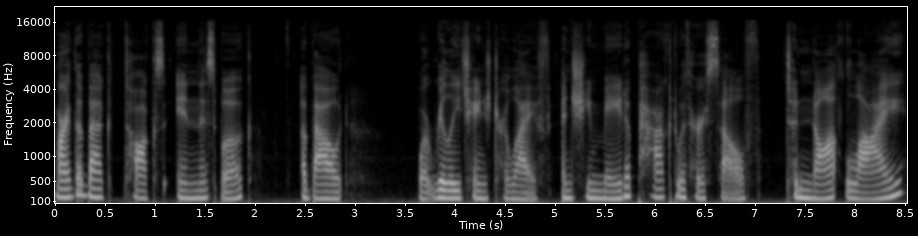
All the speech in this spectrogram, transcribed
Martha Beck talks in this book about what really changed her life, and she made a pact with herself to not lie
